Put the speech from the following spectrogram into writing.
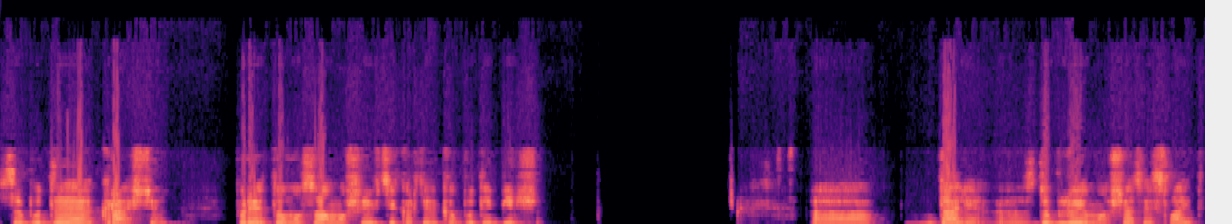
це буде краще. При тому самому шрифті картинка буде більша. Е, Далі е, здублюємо ще цей слайд.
